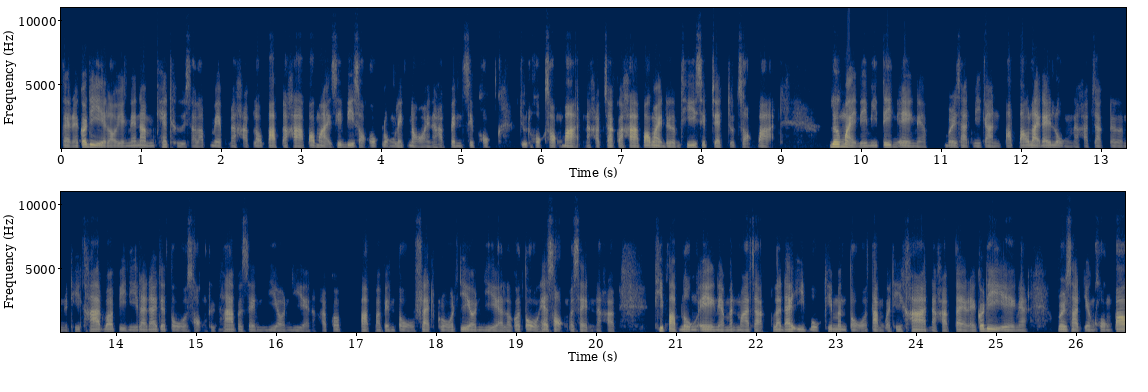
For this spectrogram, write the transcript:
แต่อย่างไรก็ดีเรายังแนะนำแค่ถือสำหรับ MEP นะครับ เราปรับราคาเป้าหมายสิ้นปี 26 ลงเล็กน้อยนะครับ เป็น 16.62 บาทนะครับ จากราคาเป้าหมายเดิมที่ 17.2 บาทเรื่องใหม่ในมีตติงเองเนี่ย บริษัทมีการปรับเป้ารายได้ลงนะครับ จากเดิมเนี่ยที่คาดว่าปีนี้รายได้จะโต 2-5% year on year นะครับ ก็ปรับมาเป็นโต flat growth year on year แล้วก็โตแค่ 2%นะครับ ที่ปรับลงเองเนี่ยมันมาจากรายได้ E-book ที่มันโตต่ำกว่าที่คาดนะครับ แต่อะไรก็ดีเองเนี่ย บริษัทยังคงเป้า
